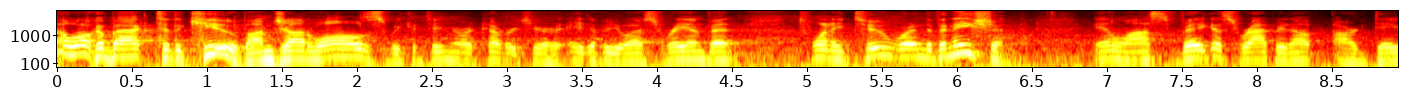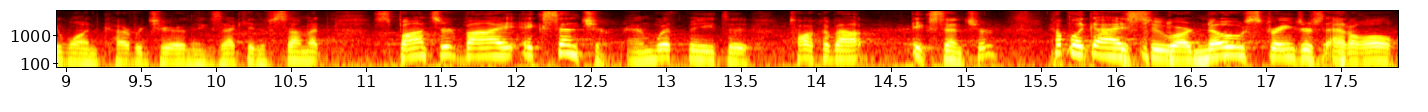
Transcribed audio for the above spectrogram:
Uh, welcome back to theCUBE. I'm John Walls. We continue our coverage here at AWS reInvent 22. We're in the Venetian in Las Vegas, wrapping up our day one coverage here in the Executive Summit, sponsored by Accenture. And with me to talk about Accenture, a couple of guys who are no strangers at all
